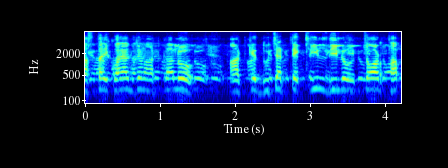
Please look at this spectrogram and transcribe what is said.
রাস্তায় কয়েকজন আটকালো আটকে দু চারটে কিল দিল চড় থাপ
